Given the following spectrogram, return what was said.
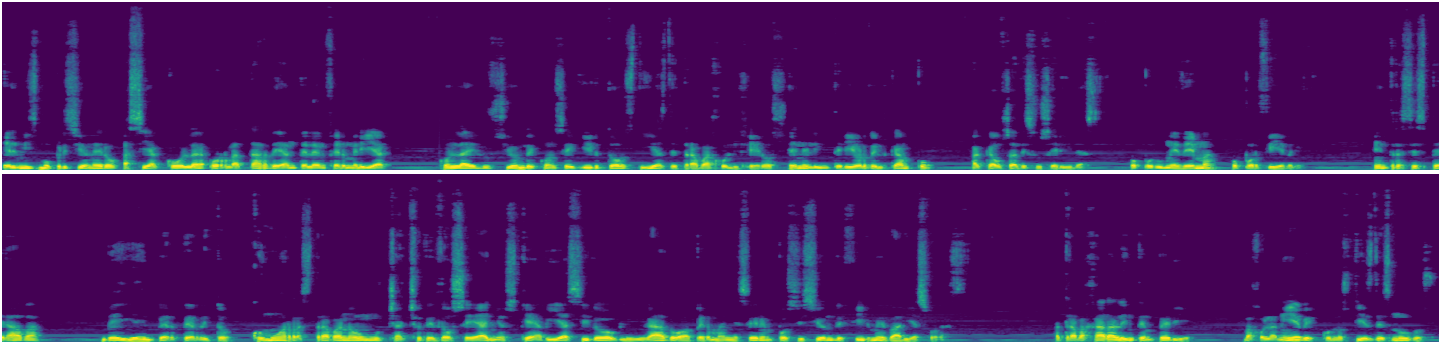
el mismo prisionero hacía cola por la tarde ante la enfermería con la ilusión de conseguir dos días de trabajo ligeros en el interior del campo a causa de sus heridas, o por un edema o por fiebre. Mientras esperaba, veía impertérrito cómo arrastraban a un muchacho de doce años que había sido obligado a permanecer en posición de firme varias horas a trabajar a la intemperie, bajo la nieve, con los pies desnudos,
